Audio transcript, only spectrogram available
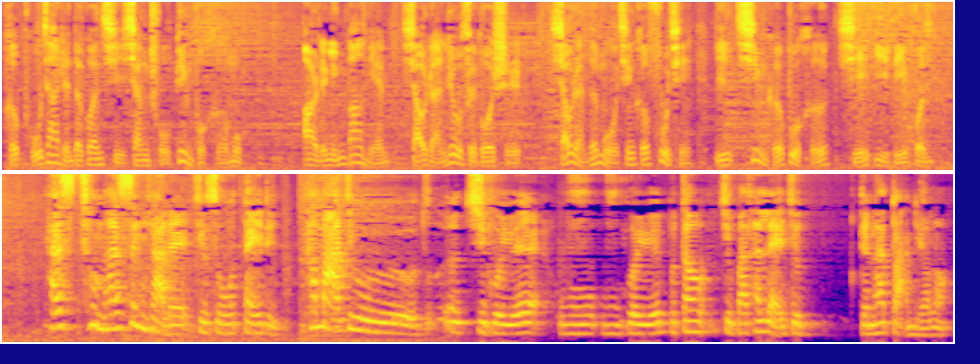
和蒲家人的关系相处并不和睦。二零零八年，小冉六岁多时，小冉的母亲和父亲因性格不合协议离婚。还是从他生下来就是我带的，他妈就呃几个月五五个月不到就把他奶就跟他断掉了，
